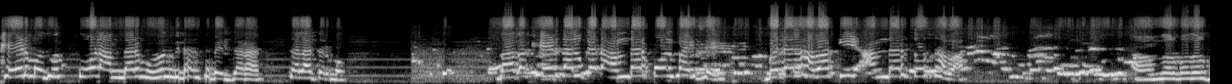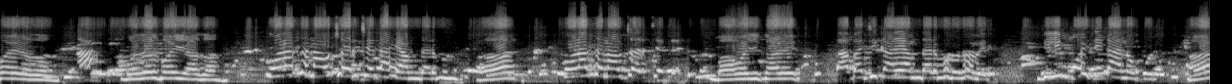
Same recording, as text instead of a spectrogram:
खेड मधून कोण आमदार म्हणून विधानसभेत जाणार. चला तर मग. बाबा खेड तालुक्यात आमदार कोण पाहिजे? बदल हवा की आमदार तोच हवा? आमदार बदल पाहिजे अजून बदल पाहिजे आता. कोणाचं नाव चर्चेत आहे आमदार म्हणून? हा? कोणाचं नाव चर्चेत आहे? बाबाजी काळे. बाबाजी काळे आमदार म्हणून हवेत. दिलीप मोहिते का नको? हा?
